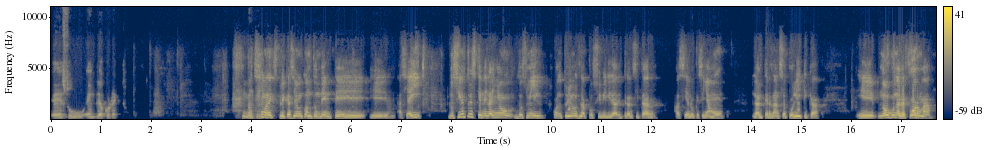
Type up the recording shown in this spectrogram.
eh, su empleo correcto? No tengo una explicación contundente eh, hacia ahí. Lo cierto es que en el año 2000, cuando tuvimos la posibilidad de transitar hacia lo que se llamó la alternancia política, eh, no hubo una reforma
